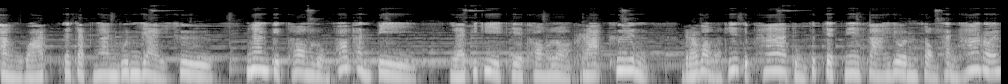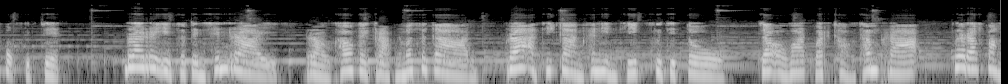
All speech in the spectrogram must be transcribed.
ทางวัดจะจัดงานบุญใหญ่คือ งานปิดทองหลวงพ่อพันปี และพิธีเททองหล่อพระขึ้น ระหว่างวันที่ 15 ถึง 17 เมษายน 2567 รายละเอียดจะเป็นเช่นไร เราเข้าไปกราบนมัสการ พระอธิการคณินทิพย์สุจิตโต เจ้าอาวาสวัดเขาถ้ำพระ เพื่อรับฟัง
